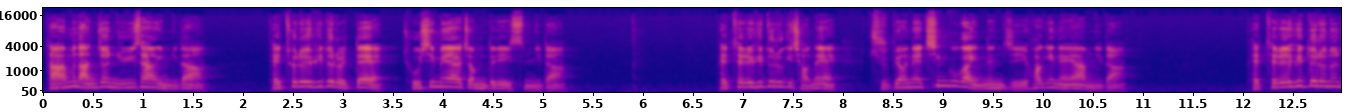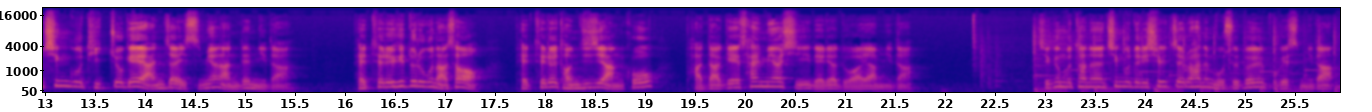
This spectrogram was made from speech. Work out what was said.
다음은 안전 유의사항입니다. 배트를 휘두를 때 조심해야 할 점들이 있습니다. 배트를 휘두르기 전에 주변에 친구가 있는지 확인해야 합니다. 배트를 휘두르는 친구 뒤쪽에 앉아 있으면 안 됩니다. 배트를 휘두르고 나서 배트를 던지지 않고 바닥에 살며시 내려놓아야 합니다. 지금부터는 친구들이 실제로 하는 모습을 보겠습니다.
